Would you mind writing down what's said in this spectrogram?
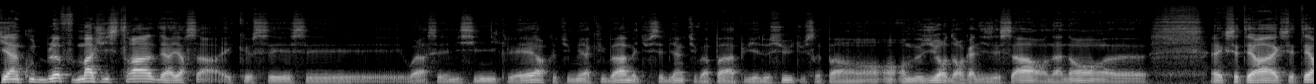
qu'il y a un coup de bluff magistral derrière ça et que c'est voilà c'est les missiles nucléaires que tu mets à Cuba mais tu sais bien que tu vas pas appuyer dessus tu serais pas en, mesure d'organiser ça en un an etc euh, etc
